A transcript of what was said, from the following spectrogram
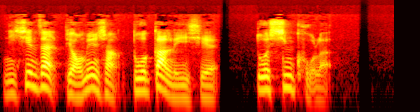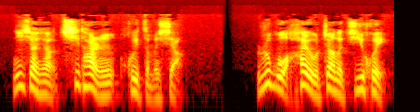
你现在表面上多干了一些，多辛苦了，你想想其他人会怎么想？如果还有这样的机会，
